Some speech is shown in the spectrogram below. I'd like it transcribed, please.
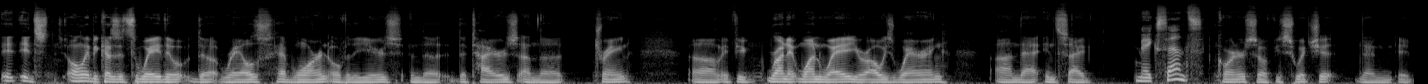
it, it's only because it's the way the the rails have worn over the years and the the tires on the train. Um, if you run it one way, you're always wearing on that inside Makes sense. corner. So if you switch it, then it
